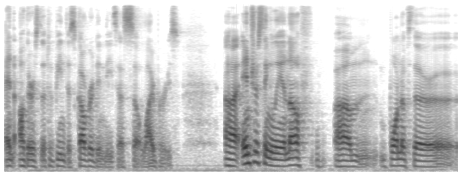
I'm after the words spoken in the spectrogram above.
and others that have been discovered in these SSL libraries. Uh, interestingly enough, um, one of the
